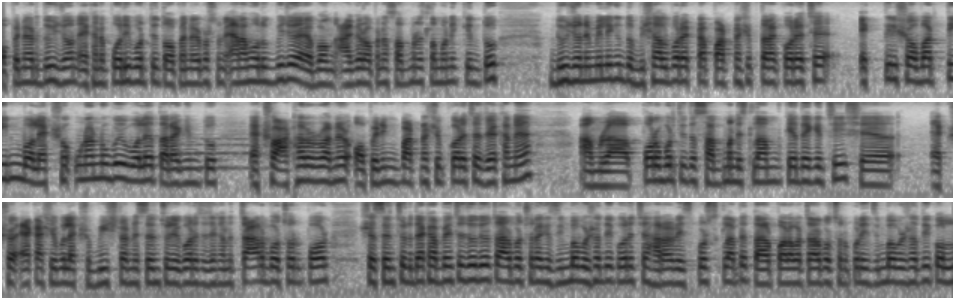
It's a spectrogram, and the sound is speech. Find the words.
ওপেনার দুইজন, এখানে পরিবর্তিত ওপেনার ব্যাটসম্যান এনামুলুক বিজয় এবং আগের ওপেনার সাদমান ইসলাম অনিক কিন্তু দুইজনে মিলে কিন্তু বিশাল বড় একটা পার্টনারশিপ তারা করেছে। একত্রিশ ওভার তিন বল, একশো উনানব্বই বলে তারা কিন্তু একশো আঠারো রানের ওপেনিং পার্টনারশিপ করেছে, যেখানে আমরা পরবর্তীতে সাদমান ইসলামকে দেখেছি, সে একশো একাশি বলে একশো বিশ রানে সেঞ্চুরি করেছে, যেখানে চার বছর পর সে সেঞ্চুরি দেখা পেয়েছে, যদিও চার বছর আগে জিম্বাবুয়ের সাথে করেছে হারার স্পোর্টস ক্লাবে, তারপর আবার চার বছর পরে জিম্বাবুয়ের সাথে করল।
